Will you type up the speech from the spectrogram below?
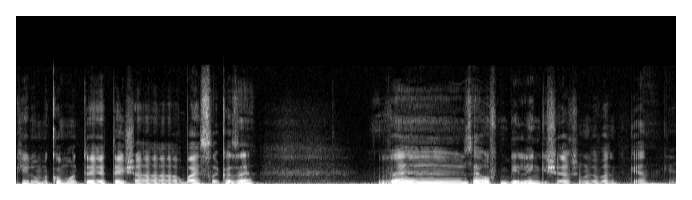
כאילו מקומות אה, 9-14 כזה. וזהו, בילינג יישאר שם לבד, כן. כן.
